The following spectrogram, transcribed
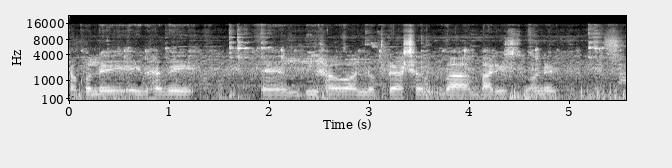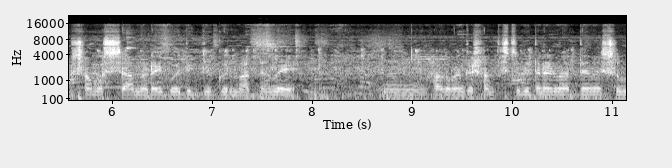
সকলেই এইভাবে বিবাহ, অন্নপ্রাশন বা বাড়ির অনেক সমস্যা আমরা এই বৈদিক যজ্ঞের মাধ্যমে ভগবানকে সন্তুষ্ট বিধানের মাধ্যমে শুভ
